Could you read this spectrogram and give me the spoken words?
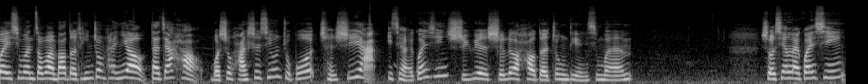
各位新闻早晚报的听众朋友，大家好，我是华视新闻主播陈诗雅，一起来关心十月十六号的重点新闻。首先来关心。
